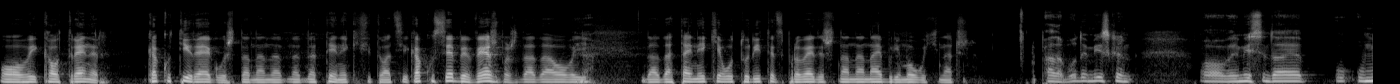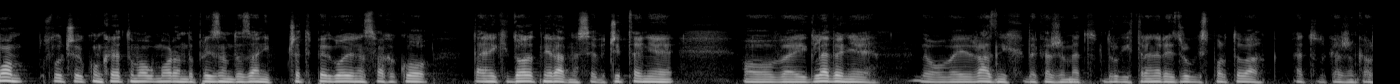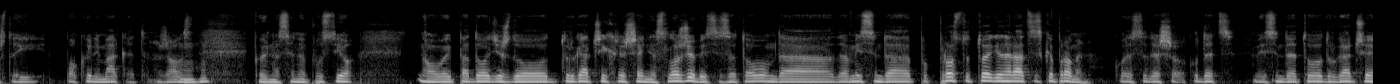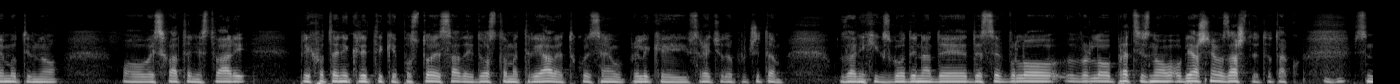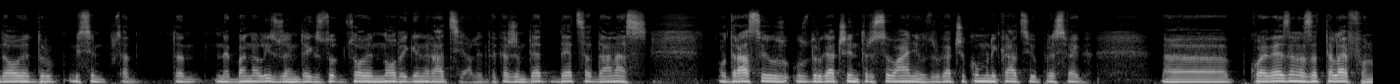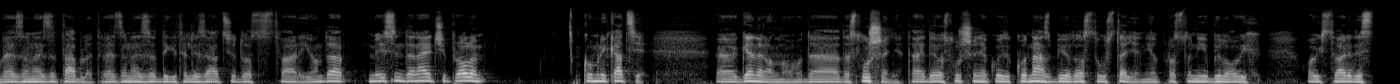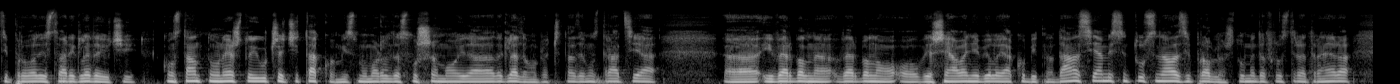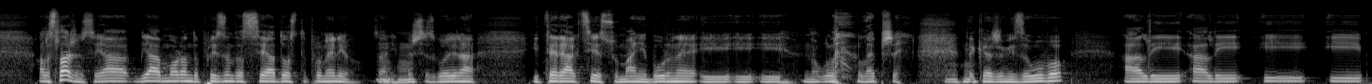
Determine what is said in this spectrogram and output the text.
ovaj, kao trener, kako ti reaguješ na, na, na, na te neke situacije? Kako sebe vežbaš da, da, ovaj, da. da, da taj neki autoritet sprovedeš na, na najbolji mogući način? Pa da budem iskren, ovaj, mislim da je u, u mom slučaju konkretno mogu, moram da priznam da zadnjih 4-5 godina svakako taj neki dodatni rad na sebi, čitanje, ovaj, gledanje ovaj, raznih, da kažem, eto, drugih trenera iz drugih sportova, eto, da kažem, kao što i pokojni Maka, eto, nažalost, mm -hmm. koji nas je napustio, ovaj, pa dođeš do drugačijih rešenja. Složio bi se sa tobom da, da mislim da prosto to je generacijska promena koja se dešava kod dece. Mislim da je to drugačije emotivno ovaj, shvatanje stvari, prihvatanje kritike. Postoje sada i dosta materijala koje sam imao prilike i sreću da pročitam u zadnjih x godina, gde, gde se vrlo, vrlo precizno objašnjava zašto je to tako. Mhm. -huh. Mislim da ove, mislim sad, da ne banalizujem da ih zovem nove generacije, ali da kažem, de, deca danas odrastaju uz, uz drugačije interesovanje, uz drugačiju komunikaciju pre svega. Uh, koja je vezana za telefon, vezana je za tablet, vezana je za digitalizaciju dosta stvari. I onda mislim da najveći problem komunikacije generalno, da, da slušanje, taj deo slušanja koji je kod nas bio dosta ustaljen, jer prosto nije bilo ovih, ovih stvari da se ti provodio stvari gledajući konstantno u nešto i učeći tako. Mi smo morali da slušamo i da, da gledamo. Znači, ta demonstracija uh, i verbalna, verbalno objašnjavanje je bilo jako bitno. Danas, ja mislim, tu se nalazi problem, što ume da frustrira trenera, Ali slažem se, ja, ja moram da priznam da se ja dosta promenio zadnjih uh -huh. 5-6 godina i te reakcije su manje burne i, i, i mnogo lepše, uh -huh. da kažem, i za uvo, ali, ali i, i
